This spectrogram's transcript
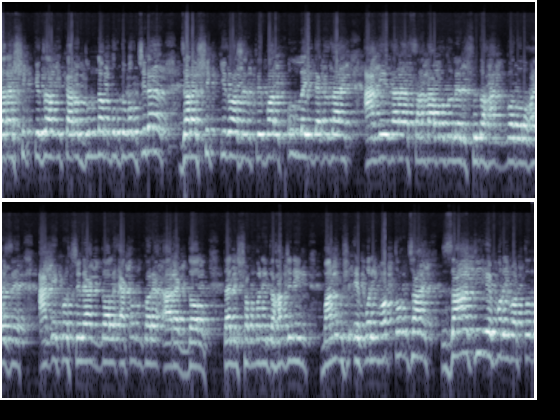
যারা শিক্ষিত, আমি কারও দুর্নাম বলতে বলছি না। যারা শিক্ষিত আছেন, পেপার খুললেই দেখা যায় আগে যারা চাঁদা বদলের শুধু হাত বদল হয়েছে। আগে করছিল এক দল, এখন করে আর এক দল। তাহলে সম্মানিত হাজিরিন, মানুষ এ পরিবর্তন চায়, জাতি এ পরিবর্তন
